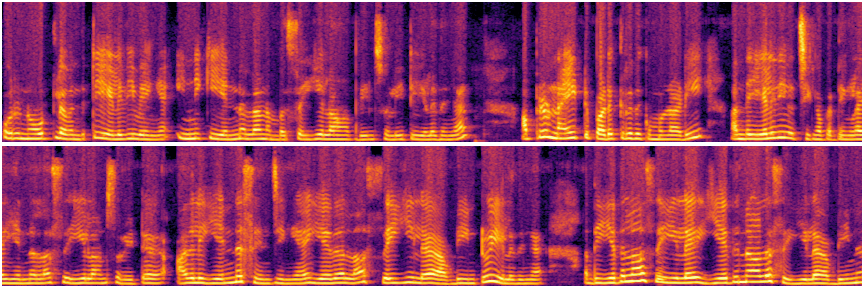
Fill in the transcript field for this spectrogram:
ஒரு நோட்டில் வந்துட்டு எழுதி வைங்க. இன்றைக்கி என்னெல்லாம் நம்ம செய்யலாம் அப்படின்னு சொல்லிட்டு எழுதுங்க. அப்புறம் நைட்டு படுக்கிறதுக்கு முன்னாடி அந்த எழுதி வச்சிங்க பார்த்தீங்களா என்னெல்லாம் செய்யலாம்னு சொல்லிட்டு அதில் என்ன செஞ்சீங்க எதெல்லாம் செய்யலை அப்படின்ட்டு எழுதுங்க. அது எதெல்லாம் செய்யலை எதனால செய்யலை அப்படின்னு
